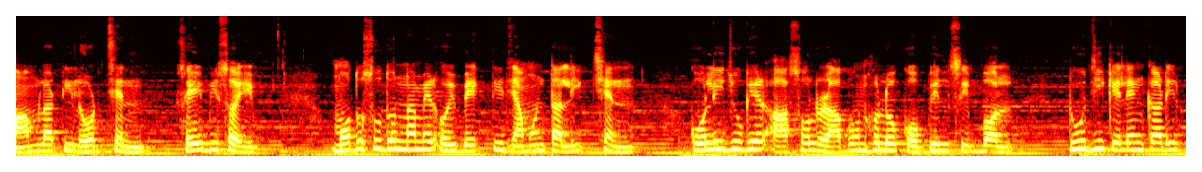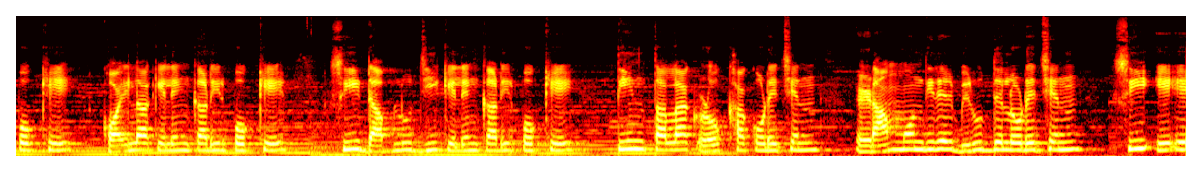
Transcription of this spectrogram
মামলাটি লড়ছেন সেই বিষয়ে মধুসূদন নামের ওই ব্যক্তি যেমনটা লিখছেন কলিযুগের আসল রাবণ হল কপিল সিব্বল। টু জি কেলেঙ্কারির পক্ষে, কয়লা কেলেঙ্কারির পক্ষে, সি জি কেলেঙ্কারির পক্ষে তিন তালাক রক্ষা করেছেন, রাম মন্দিরের বিরুদ্ধে লড়েছেন সিএএ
